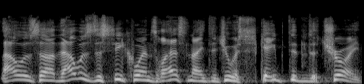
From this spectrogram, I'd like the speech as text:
That was uh, that was the sequence last night that you escaped in Detroit.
